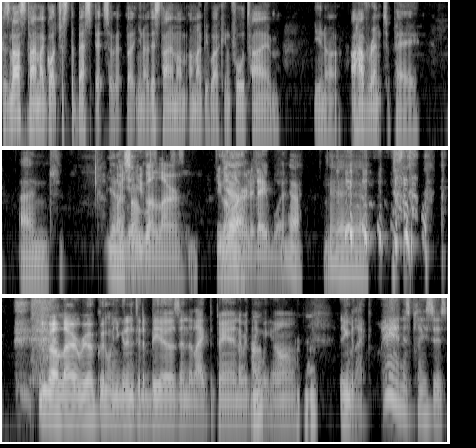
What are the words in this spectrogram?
because last time I got just the best bits of it. But you know, this time I'm, I might be working full time. You know, I have rent to pay, and you know, well, yeah, so you're gonna learn. You're gonna Yeah. learn today, boy. Yeah, yeah, yeah, yeah. You're gonna learn real quick when you get into the bills and the like the pay and everything Mhm. with your own. You can be like, man, this place is.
